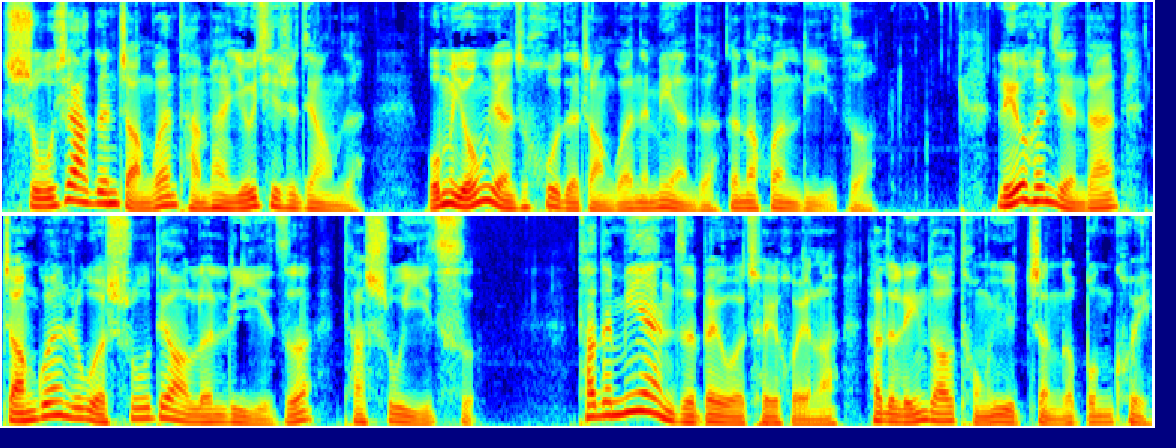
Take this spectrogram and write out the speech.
属下跟长官谈判，尤其是这样的，我们永远是护着长官的面子，跟他换里子。理由很简单，长官如果输掉了里子，他输一次。他的面子被我摧毁了，他的领导统御整个崩溃，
